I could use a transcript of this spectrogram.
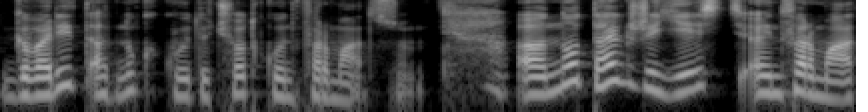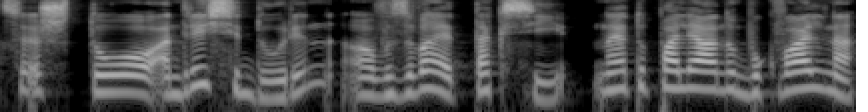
говорит одну какую-то четкую информацию. Но также есть информация, что Андрей Сидурин вызывает такси на эту поляну буквально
